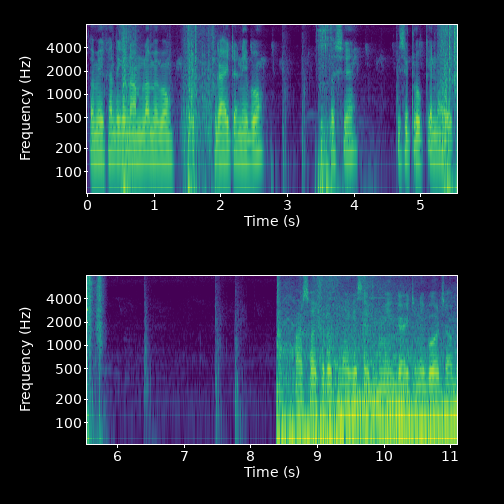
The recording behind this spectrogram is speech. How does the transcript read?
তো আমি এখান থেকে নামলাম এবং গাড়িটা নেব। পাশে কিছু টোকেন আর আর ছয়শো টোকেন হয়ে গেছে আমি গাড়িটা নেব আর যাব।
